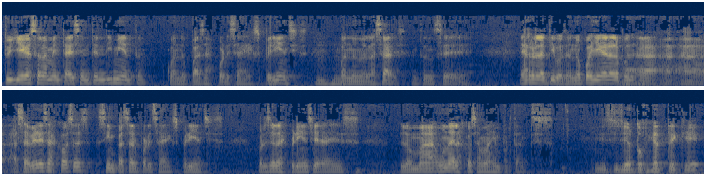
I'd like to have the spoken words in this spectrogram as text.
tú llegas solamente a ese entendimiento cuando pasas por esas experiencias, cuando no las sabes. Entonces, es relativo, o sea, no puedes llegar a, saber esas cosas sin pasar por esas experiencias. Por eso la experiencia es lo más, una de las cosas más importantes. Y sí, cierto, fíjate que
